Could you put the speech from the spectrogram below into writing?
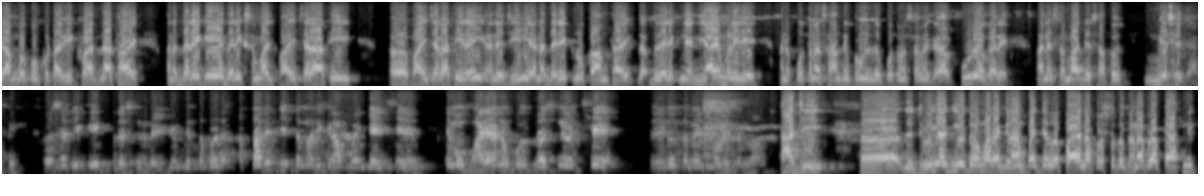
ગામમાં કોઈ ખોટા વિખવાદ ના થાય. અને દરેકે દરેક સમાજ ભાઈચારાથી ભાઈચારાથી રહી અને જીવે અને દરેકનું કામ થાય દરેકને ન્યાય મળી રહે અને પોતાના શાંતિપૂર્ણ રીતે પોતાનો સમય પૂરો કરે અને સમાજને સાથે મેસેજ આપે. સાહેબ એક એક પ્રશ્ન રહી ગયો કે તમારે અત્યારે જે તમારી ગ્રામ પંચાયત છે એમાં પાયાનો કોઈ પ્રશ્ન છે? તો એનો તમે સોલ્યુશન લાવો. હા જી. જોયા જઈએ તો અમારા ગ્રામ પંચાયતમાં પાયાના પ્રશ્નો તો ઘણા બધા પ્રાથમિક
